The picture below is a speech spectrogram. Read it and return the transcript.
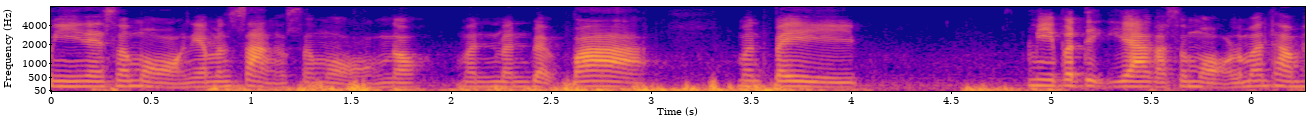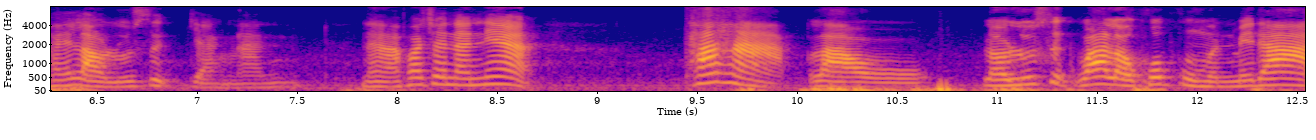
มีในสมองเนี่ยมันสั่งสมองเนาะมันมันแบบว่ามันไปมีปฏิกิริยากับสมองแล้วมันทำให้เรารู้สึกอย่างนั้นนะเพราะฉะนั้นเนี่ยถ้าหากเรา เรารู้สึกว่าเราควบคุมมันไม่ได้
